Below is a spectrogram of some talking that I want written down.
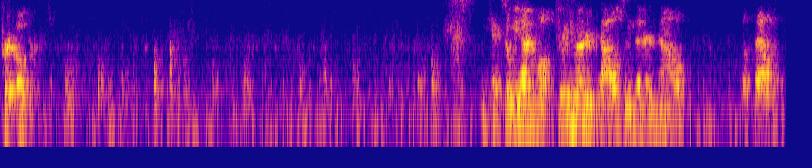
per ovary. Okay, so we have about 300,000 that are now available.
